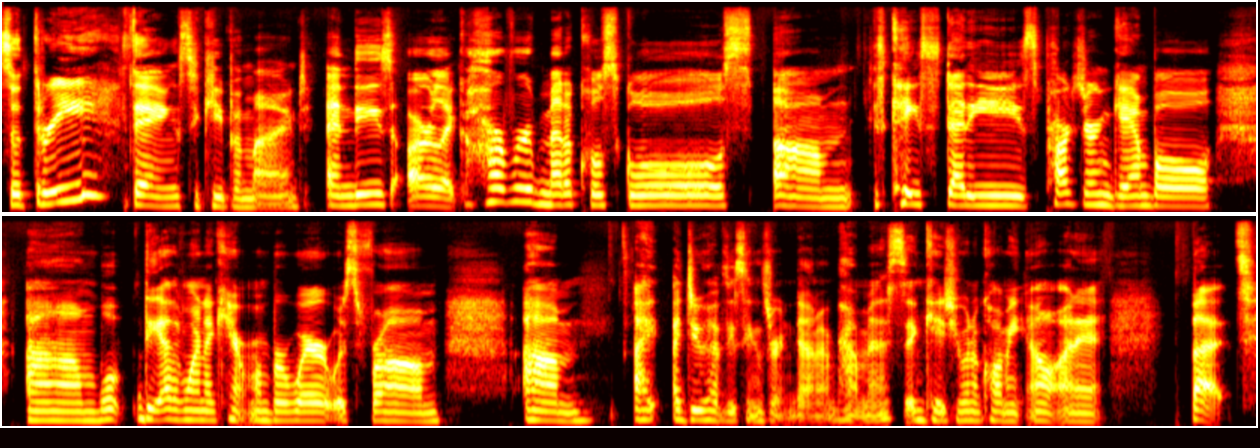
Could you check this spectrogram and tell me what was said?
So, three things to keep in mind, and these are like Harvard Medical School's um, case studies, Procter and Gamble. Um, the other one I can't remember where it was from. Um, I, I do have these things written down, I promise, in case you want to call me out on it. But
